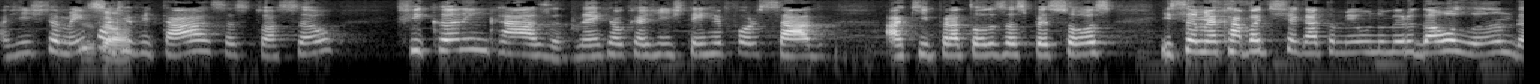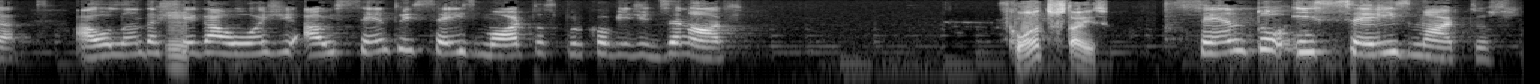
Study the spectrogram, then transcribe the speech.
A gente também Exato. pode evitar essa situação ficando em casa, né? Que é o que a gente tem reforçado aqui para todas as pessoas. E me acaba de chegar também o número da Holanda. A Holanda hum. chega hoje aos 106 mortos por Covid-19. Quantos, Thaís? 106 mortos.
